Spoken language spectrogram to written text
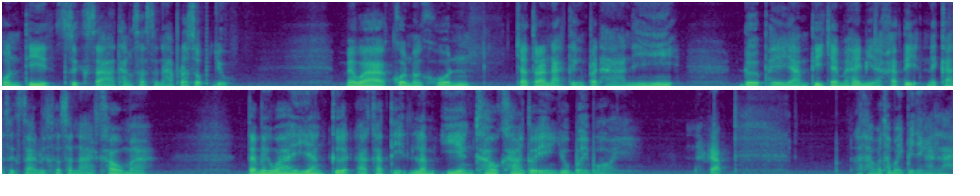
คนที่ศึกษาทางศาสนาประสบอยู่ แม้ว่าคนบางคนจะตระหนักถึงปัญหานี้ โดยพยายามที่จะไม่ให้มีอคติในการศึกษาเรื่องศาสนาเข้ามา แต่ไม่ว่ายังเกิดอคติลำเอียงเข้าข้างตัวเองอยู่บ่อยๆนะครับ เราถามว่าทำไมเป็นอย่างนั้นล่ะ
